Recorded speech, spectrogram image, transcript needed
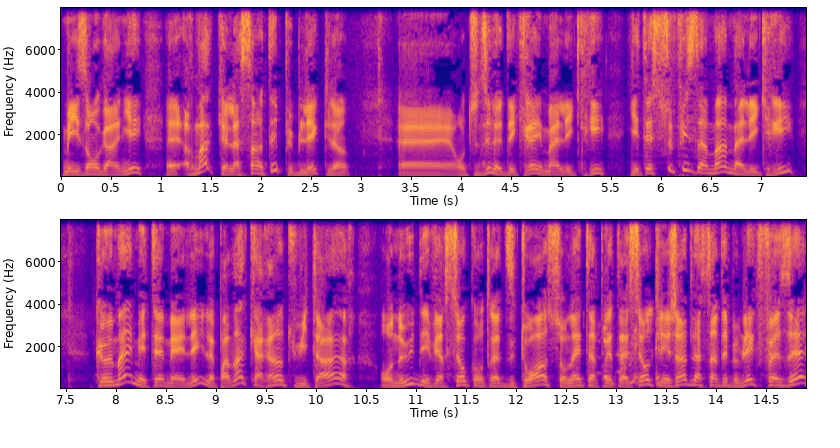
mais ils ont gagné. Euh, remarque que la santé publique, là, euh, on te dit le décret est mal écrit. Il était suffisamment mal écrit qu'eux-mêmes étaient mêlés. Là, pendant 48 heures, on a eu des versions contradictoires sur l'interprétation que les gens de la santé publique faisaient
